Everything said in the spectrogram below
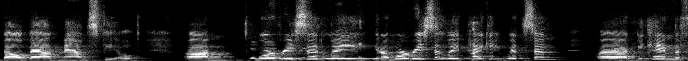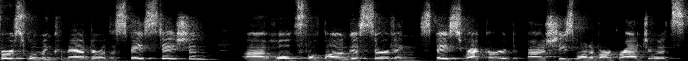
Belle Babb Mansfield. Um, more recently, you know, more recently, Peggy Whitson uh, yeah. became the first woman commander of the space station, uh, holds the longest serving space record. Uh, she's one of our graduates.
